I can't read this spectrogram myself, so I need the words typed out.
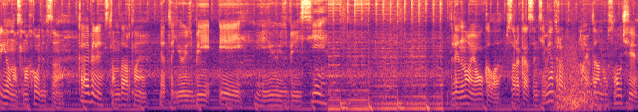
Внутри у нас находятся кабели стандартные. Это USB-A и USB-C. Длиной около 40 сантиметров. Ну и в данном случае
